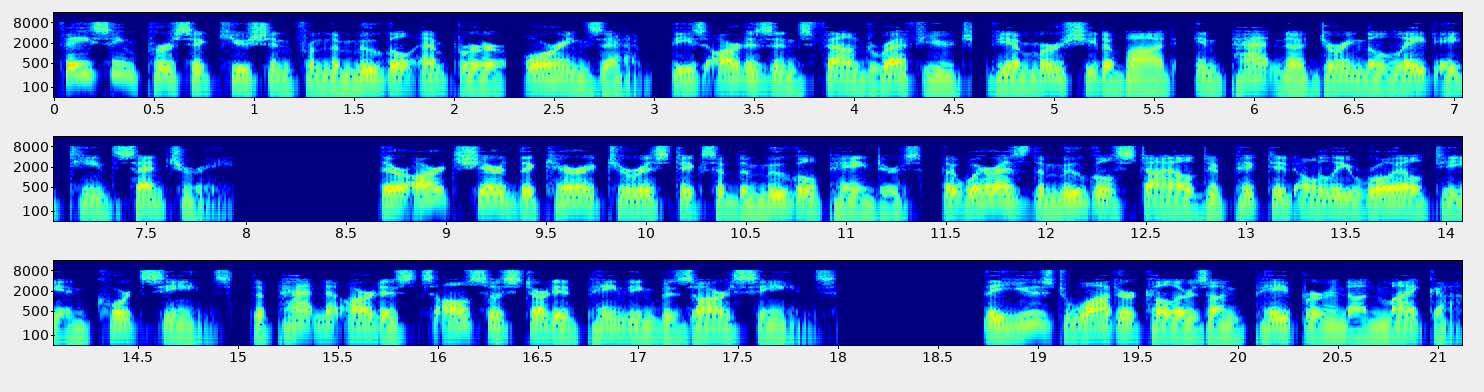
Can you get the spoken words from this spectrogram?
Facing persecution from the Mughal emperor, Aurangzeb, these artisans found refuge, via Murshidabad, in Patna during the late 18th century. Their art shared the characteristics of the Mughal painters, but whereas the Mughal style depicted only royalty and court scenes, the Patna artists also started painting bizarre scenes. They used watercolors on paper and on mica.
